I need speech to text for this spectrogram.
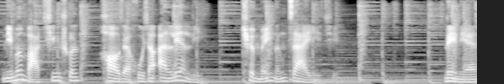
你们把青春耗在互相暗恋里，却没能在一起。那年，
